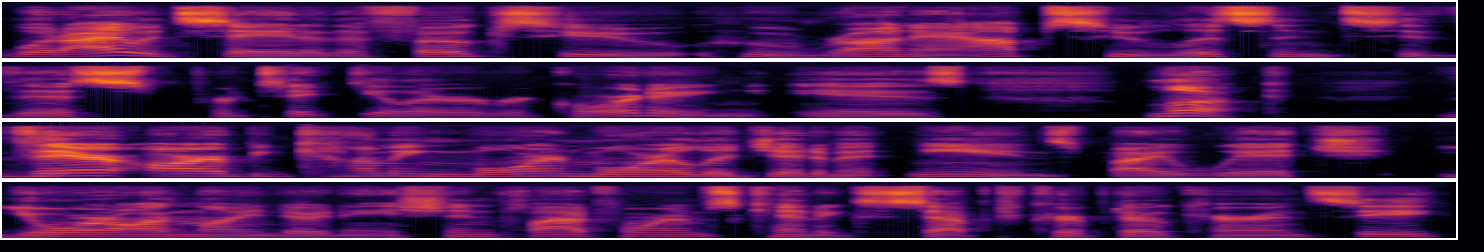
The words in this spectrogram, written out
what i would say to the folks who who run apps who listen to this particular recording is look there are becoming more and more legitimate means by which your online donation platforms can accept cryptocurrency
